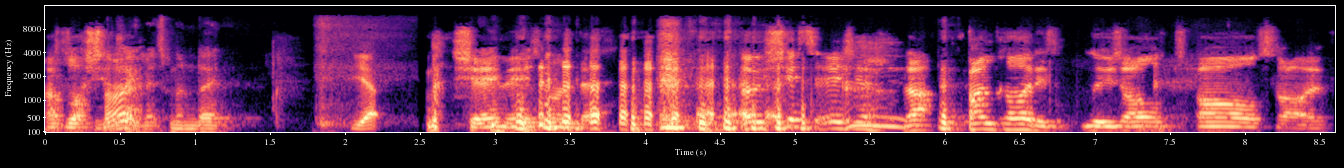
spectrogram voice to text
I've lost you. Nice. Shame it's Monday. Yep. Shame it is Monday. oh shit, it is. Yeah. That bank holidays lose all all sort of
